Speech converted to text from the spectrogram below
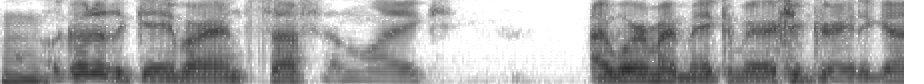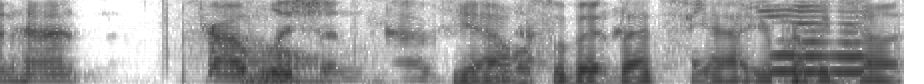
Mhm. I'll go to the gay bar and stuff, and like, I wear my "Make America Great Again" hat. Probably Oh. shouldn't have. Yeah. Well, so that that's yeah. You're probably done.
